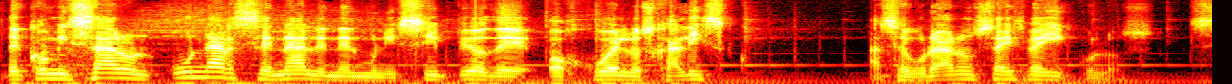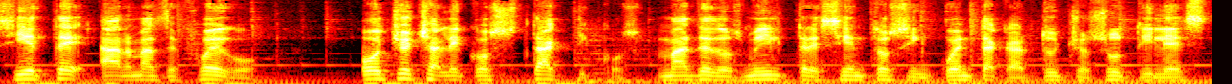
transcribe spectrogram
decomisaron un arsenal en el municipio de Ojuelos, Jalisco. Aseguraron seis vehículos, siete armas de fuego, ocho chalecos tácticos, más de 2.350 cartuchos útiles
